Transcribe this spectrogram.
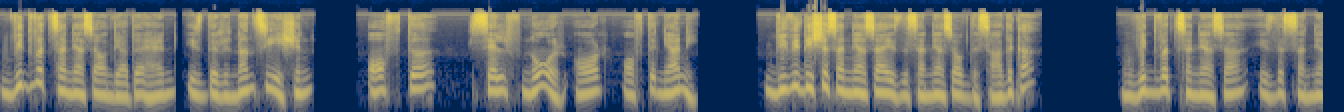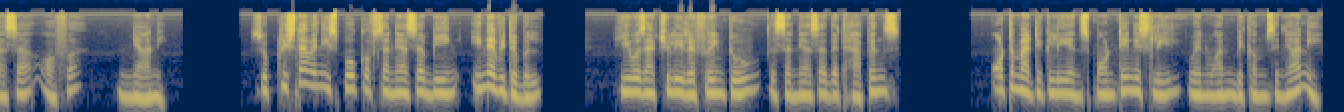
Vidvat sannyasa, on the other hand, is the renunciation of the self knower or of the jnani. Vividisha sannyasa is the sannyasa of the sadhaka. Vidvat sannyasa is the sannyasa of a jnani. So, Krishna, when he spoke of sannyasa being inevitable, he was actually referring to the sannyasa that happens automatically and spontaneously when one becomes a jnani.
